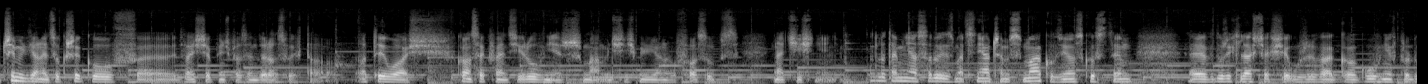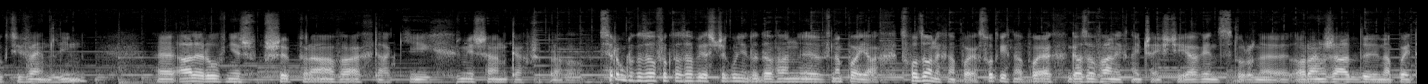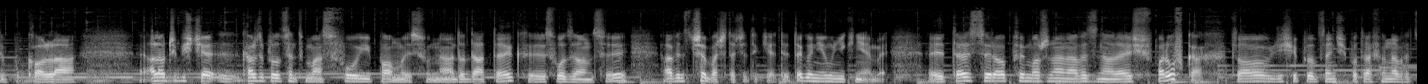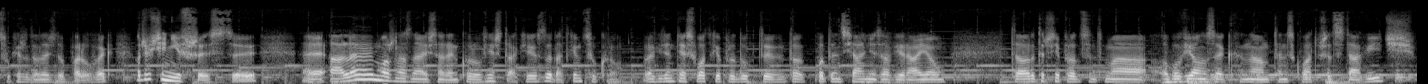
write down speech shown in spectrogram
3 miliony cukrzyków, 25% e, dorosłych to otyłość. W konsekwencji również mamy 10 milionów osób z naciśnieniem. Glutamina sodu jest wzmacniaczem smaku, w związku z tym e, w dużych ilościach się używa go głównie w produkcji wędlin. E, ale również w przyprawach, takich mieszankach przyprawowych. Syrop glukozowo-fruktozowy jest szczególnie dodawany w napojach, słodzonych napojach, słodkich napojach gazowanych najczęściej, a więc różne oranżady, napoje typu cola, ale oczywiście y, każdy producent ma swój pomysł na dodatek y, słodzący, a więc trzeba czytać etykiety. Tego nie unikniemy. Y, te syropy można nawet znaleźć w parówkach. To dzisiaj producenci potrafią nawet cukier dodać do parówek. Oczywiście nie wszyscy, ale można znaleźć na rynku również takie z dodatkiem cukru. Ewidentnie słodkie produkty to potencjalnie zawierają. Teoretycznie producent ma obowiązek nam ten skład przedstawić.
